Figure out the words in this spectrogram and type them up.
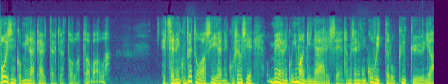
Voisinko minä käyttäytyä tuolla tavalla? Että se niin kuin vetoaa siihen niin kuin meidän niin kuin imaginääriseen, tämmöiseen niin kuin kuvittelukykyyn ja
